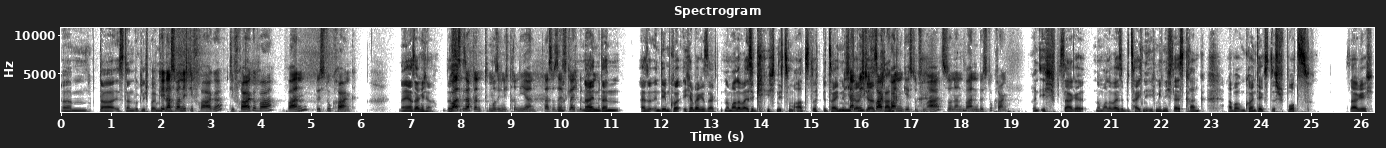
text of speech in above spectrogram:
Ähm, da ist dann wirklich bei okay, mir. Okay, das war nicht die Frage. Die Frage war, wann bist du krank? Naja, sage ich ja. du hast gesagt, dann muss ich nicht trainieren. Das ist jetzt gleich bedeutet. Nein, dann, Also in dem, Ko ich habe ja gesagt, normalerweise gehe ich nicht zum Arzt und bezeichne Ich mich auch nicht nicht als gefragt, krank. wann gehst du zum Arzt, sondern wann bist du krank. Und ich sage, normalerweise bezeichne ich mich nicht als krank, aber im Kontext des Sports sage ich,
